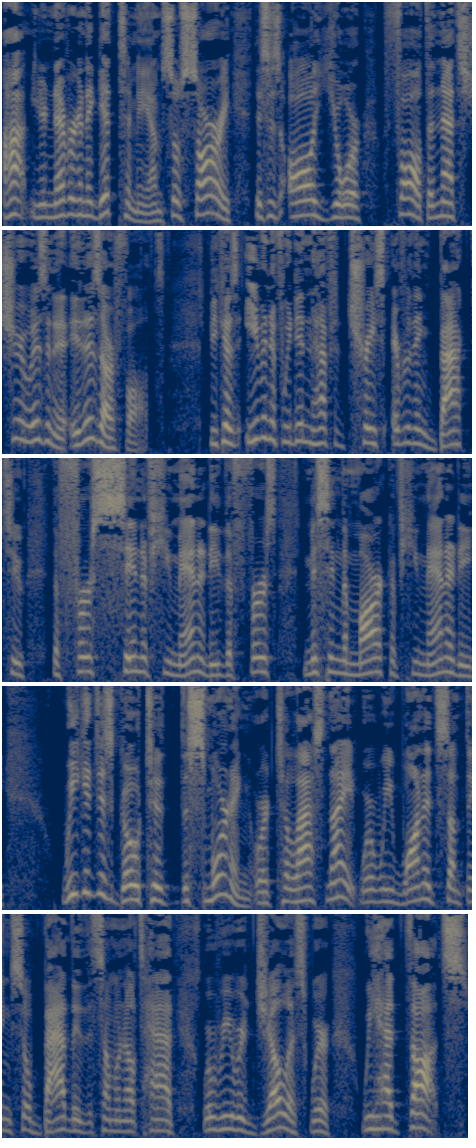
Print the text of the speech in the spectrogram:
Ah, you're never going to get to me. I'm so sorry. This is all your fault. And that's true, isn't it? It is our fault. Because even if we didn't have to trace everything back to the first sin of humanity, the first missing the mark of humanity, we could just go to this morning or to last night where we wanted something so badly that someone else had, where we were jealous, where we had thoughts,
